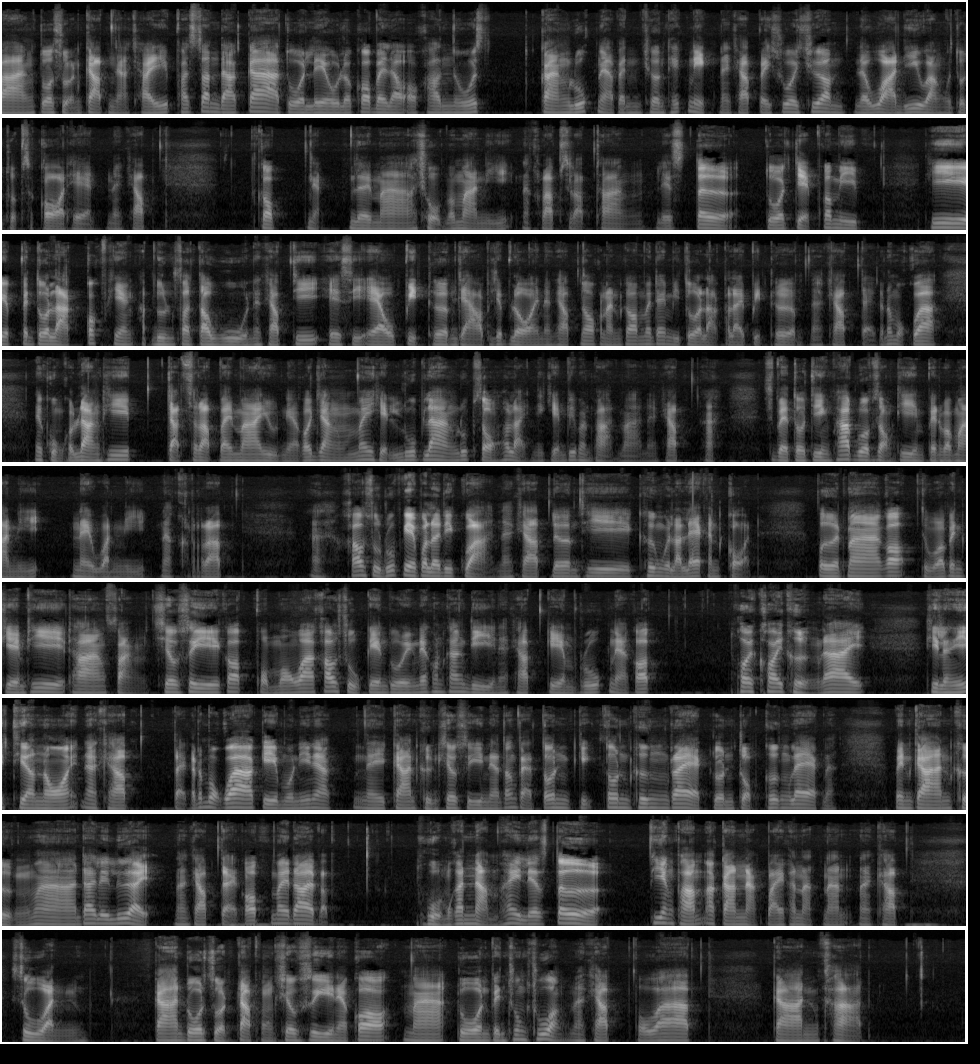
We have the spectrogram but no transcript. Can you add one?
วางตัวสวนกลับเนี่ยใช้พัสซันดาก้าตัวเร็ว แล้วก็ไบลาออคานูสกลางลุกเนี่ยเป็นเชิงเทคนิคนะครับไปช่วยเชื่อมแล้ววาร์ดี้วางเป็นตัวจบสกอร์แทนนะครับก็เนี่ยเลยมาโฉมประมาณนี้นะครับสำหรับทางเลสเตอร์ ตัวเจ็บก็มี ที่เป็นตัวหลักก็เพียงอับดุลฟาตาวูนะครับที่ ACL ปิดเทอมยาวไปเรียบร้อยนะครับ นอกนั้นก็ไม่ได้มีตัวหลักอะไรปิดเทอมนะครับ แต่ก็ต้องบอกว่าในกลุ่มกำลังที่จัดสลับไปมาอยู่เนี่ยก็ยังไม่เห็นรูปร่างรูปทรงเท่าไหร่ในเกมที่ผ่านๆมานะครับอะ11 ตัวจริงภาพรวม 2 ทีมเป็นประมาณนี้ในวันนี้นะครับอะเข้าสู่รูปเกมกันเลยดีกว่านะครับเริ่มที่ครึ่งเวลาแรกกันก่อน เปิดมาก็ถือว่าเป็นเกมที่ทางฝั่งเชลซีก็ผมมองว่าเข้าสู่เกมตัวเองได้ค่อนข้างดีนะครับเกมรุกเนี่ยก็ค่อยๆเขิงได้ ทีละนิดทีละน้อยนะครับแต่ก็ต้องบอกว่าเกมวันนี้เนี่ยในการขึงเชลซีเนี่ยตั้งแต่ต้นต้นครึ่งแรกจนจบครึ่งแรกนะเป็นการขึงมาได้เรื่อยๆนะครับแต่ก็ไม่ได้แบบหัวมกันหน่ำให้เลสเตอร์เพียงพร้ำอาการหนักไปขนาดนั้นนะครับส่วนการโดนสวนกลับของเชลซีเนี่ยก็มาโดนเป็นช่วงๆนะครับเพราะว่าการขาด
